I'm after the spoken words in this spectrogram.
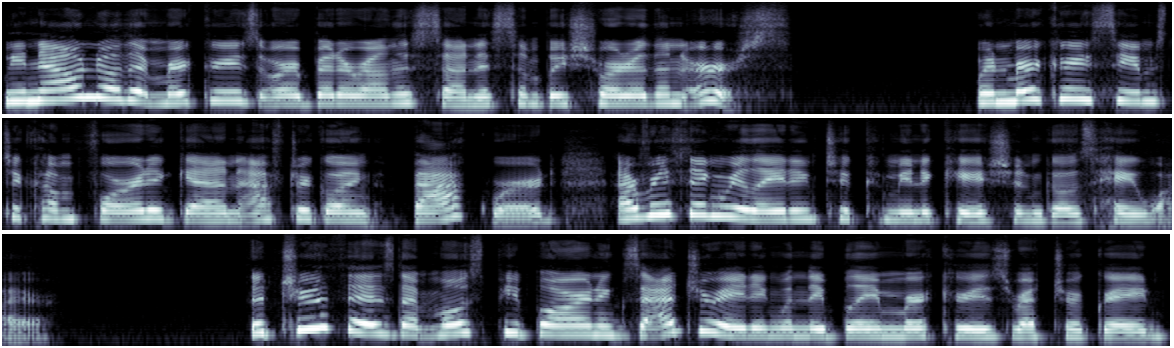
We now know that Mercury's orbit around the Sun is simply shorter than Earth's. When Mercury seems to come forward again after going backward, everything relating to communication goes haywire. The truth is that most people aren't exaggerating when they blame Mercury's retrograde.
